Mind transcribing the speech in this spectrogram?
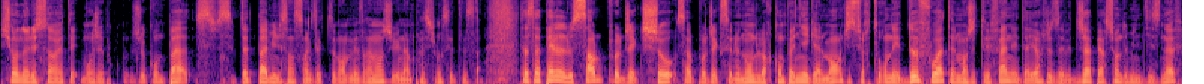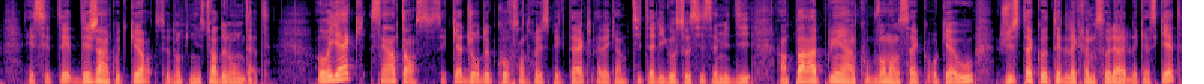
si on allait s'arrêter. Bon, je compte pas, c'est peut-être pas 1500 exactement, mais vraiment, j'ai eu l'impression que c'était ça. Ça s'appelle le Sound Project Show. Sound Project, c'est le nom de leur compagnie également. J'y suis retourné deux fois tellement j'étais fan. Et d'ailleurs, je les avais déjà aperçus en 2019. Et c'était déjà un coup de cœur. C'est donc une histoire de longue date. Aurillac, c'est intense. C'est 4 jours de course entre les spectacles avec un petit aligot saucisse à midi, un parapluie et un coupe-vent dans le sac au cas où, juste à côté de la crème solaire et de la casquette.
